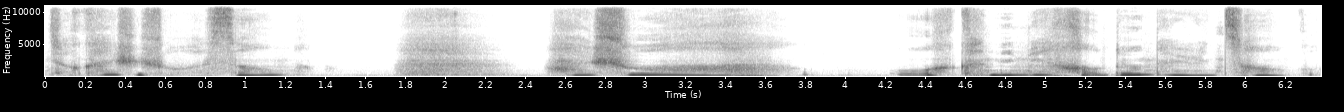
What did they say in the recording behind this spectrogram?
就开始说我骚吗？还说啊，我肯定被好多男人操过。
